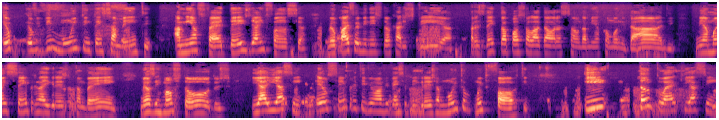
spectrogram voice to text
eu, eu vivi muito intensamente a minha fé desde a infância. Meu pai foi ministro da Eucaristia, presidente do apostolado da oração da minha comunidade, minha mãe sempre na igreja também, meus irmãos todos. E aí, assim, eu sempre tive uma vivência de igreja muito, muito forte. E tanto é que, assim,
